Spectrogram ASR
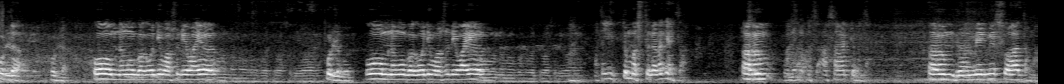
पुढलं पुढलं ओम नमो भगवती वासुदेवाय पुढलं बोल ओम नमो भगवती वासुदेवाय आता इथं मस्तकाला घ्यायचा. अहम असा असा हात ठेवायचा अहम ब्राह्मीण मी स्वाथमा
